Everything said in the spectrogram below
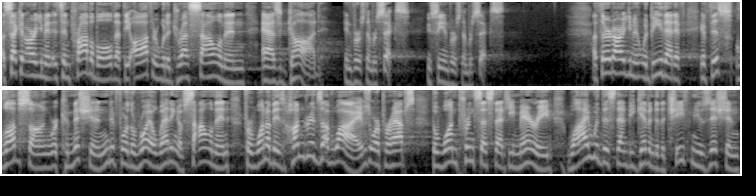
A second argument it's improbable that the author would address Solomon as God in verse number 6. You see in verse number 6. A third argument would be that if, if this love song were commissioned for the royal wedding of Solomon for one of his hundreds of wives, or perhaps the one princess that he married, why would this then be given to the chief musician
